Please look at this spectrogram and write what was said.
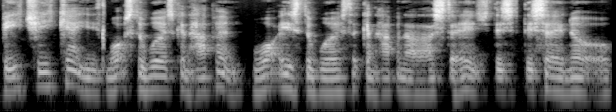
be cheeky. What's the worst can happen? What is the worst that can happen at that stage? This they say no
